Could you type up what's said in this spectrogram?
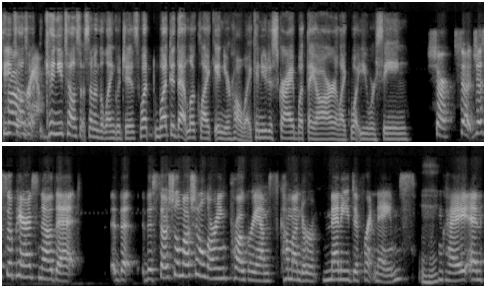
can you tell us? Can you tell us what some of the language is? What What did that look like in your hallway? Can you describe what they are, like what you were seeing? Sure. So just so parents know that the the social emotional learning programs come under many different names. Mm-hmm. Okay, and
